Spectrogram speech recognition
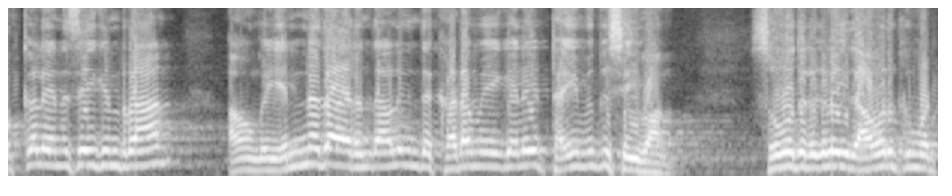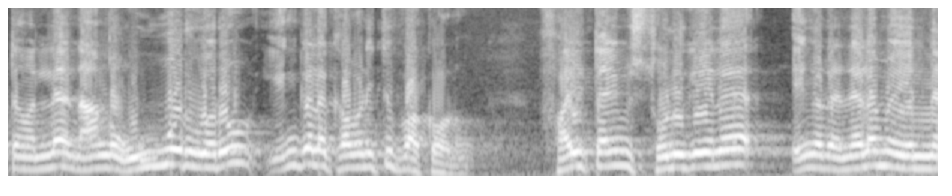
மக்கள் என்ன செய்கின்றான்? அவங்க என்னதான் இருந்தாலும் இந்த கடமைகளை டைமுக்கு செய்வாங்க. சகோதரர்களை இது அவருக்கு மட்டுமல்ல நாங்கள் ஒவ்வொருவரும் எங்களை கவனித்து பார்க்கணும். ஃபைவ் டைம்ஸ் தொழுகையில் எங்களோட நிலைமை என்ன?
